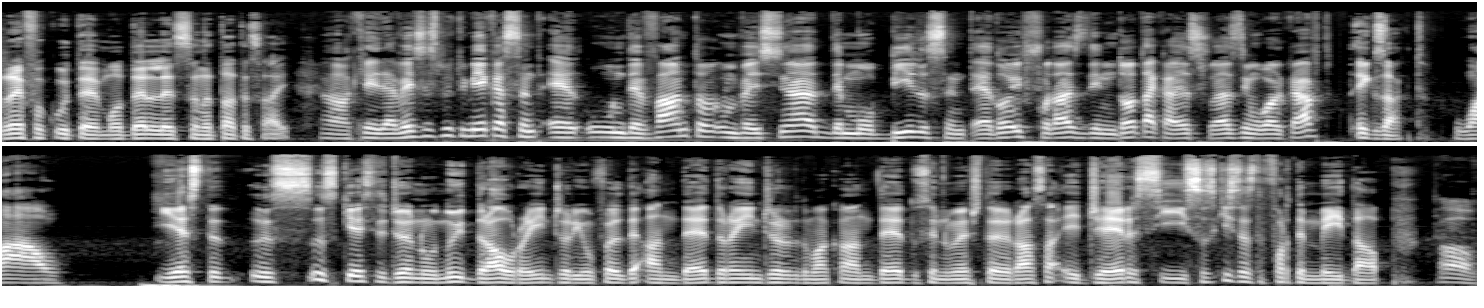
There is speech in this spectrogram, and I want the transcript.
refăcute modelele sănătate să ai. Ok, dar vrei să spui tu mie că sunt er- undeva într- în versiunea de mobil sunt eroi furați din Dota care sunt furați din Warcraft? Exact. Wow. Este, îs, îs chestii de genul, nu-i Drow Ranger, e un fel de Undead Ranger, numai că Undead se numește rasa Egersi, sunt chestii astea foarte made up. Oh,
